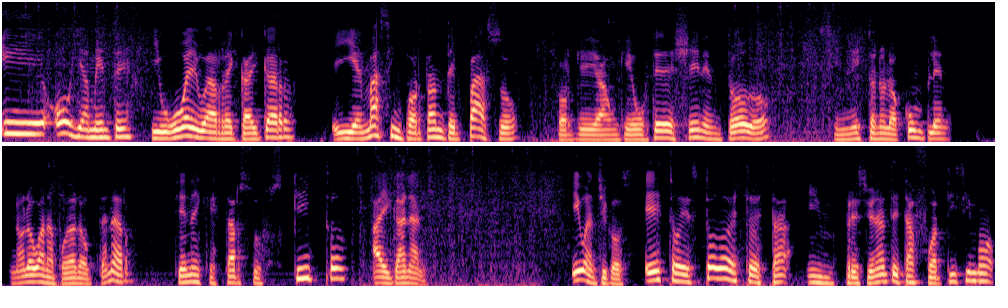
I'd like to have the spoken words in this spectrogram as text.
Y obviamente, y vuelvo a recalcar, y el más importante paso, porque aunque ustedes llenen todo, si esto no lo cumplen, no lo van a poder obtener tienen que estar suscrito al canal. Y bueno chicos, esto es todo, esto está impresionante, está fuertísimo.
